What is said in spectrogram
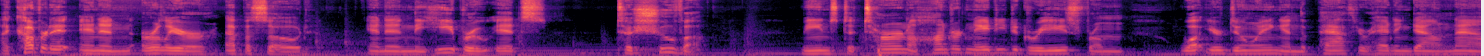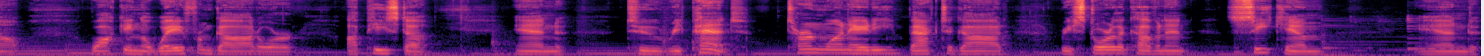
I covered it in an earlier episode, and in the Hebrew it's Teshuva means to turn 180 degrees from what you're doing and the path you're heading down now, walking away from God or apista, and to repent, turn 180 back to God, restore the covenant, seek Him, and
